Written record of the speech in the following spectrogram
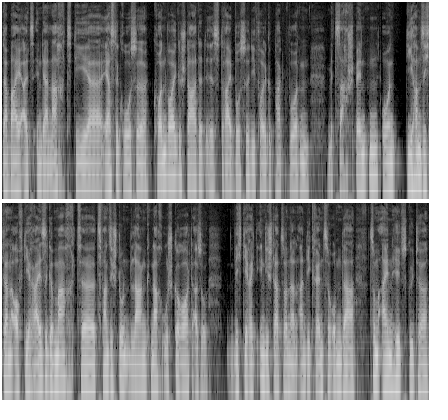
dabei, als in der Nacht die erste große Konvoi gestartet ist. Drei Busse, die vollgepackt wurden mit Sachspenden. Und die haben sich dann auf die Reise gemacht, 20 äh, Stunden lang nach Uschgorod, also nicht direkt in die Stadt, sondern an die Grenze, um da zum einen Hilfsgüter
